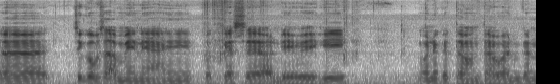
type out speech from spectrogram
eh, cukup sak ini ae. Podcast on dewe iki. Ngene kedawan-dawan kan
